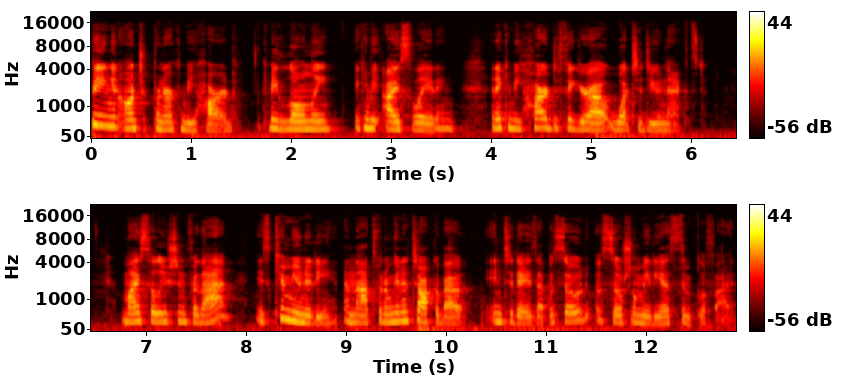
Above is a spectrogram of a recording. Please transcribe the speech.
being an entrepreneur can be hard. It can be lonely, it can be isolating, and it can be hard to figure out what to do next. My solution for that is community, and that's what I'm going to talk about in today's episode of Social Media Simplified.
